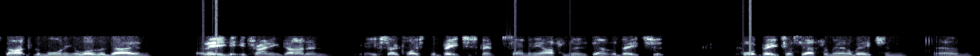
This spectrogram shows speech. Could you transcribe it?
start to the morning a lot of the day. And, and then you get your training done, and you you're so close to the beach. You spent so many afternoons down at the beach at Port Beach or South Fremantle Beach, and um,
